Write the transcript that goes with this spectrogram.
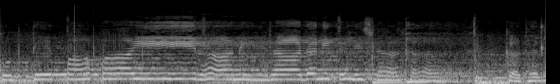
కొట్టే పాపాయి రాని రాదని తెలిసాక కథల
